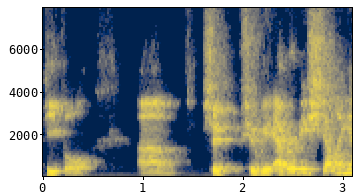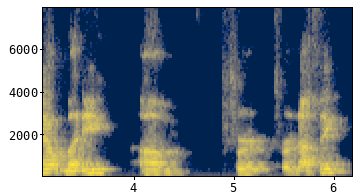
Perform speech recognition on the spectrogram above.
people. Um, should should we ever be shelling out money um, for for nothing?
